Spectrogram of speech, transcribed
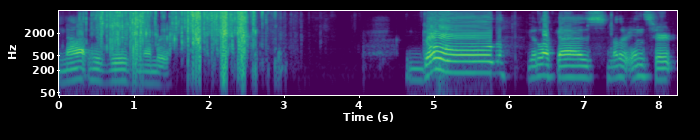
not his jersey number. Gold. Good luck, guys. Another insert.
